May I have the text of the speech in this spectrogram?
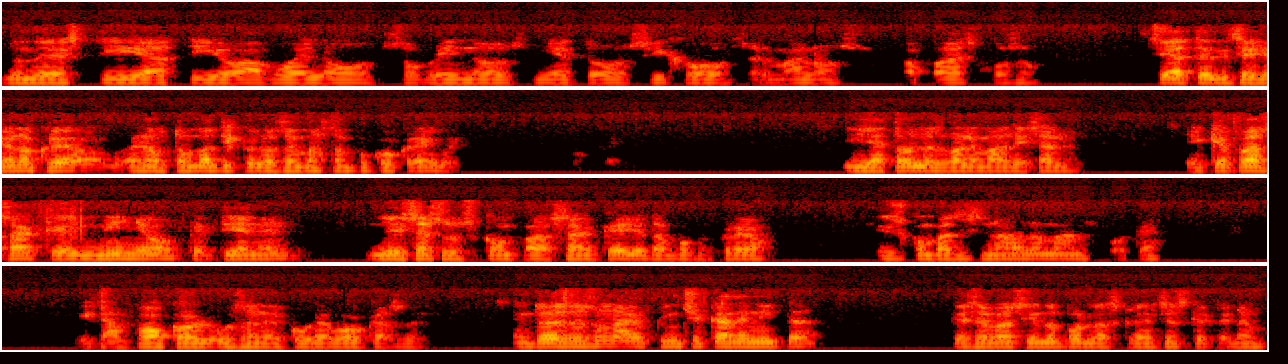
donde es tía, tío, abuelo, sobrinos, nietos, hijos, hermanos, papá, esposo. Si ella te dice yo no creo, en automático los demás tampoco creen, güey. Y ya a todos les vale madre y salen. ¿Y qué pasa? Que el niño que tienen le dice a sus compas, ¿saben qué? Yo tampoco creo. Y sus compas dicen, no, no mames, ¿por qué? Y tampoco usan el cubrebocas, güey. Entonces es una pinche cadenita que se va haciendo por las creencias que tenemos.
